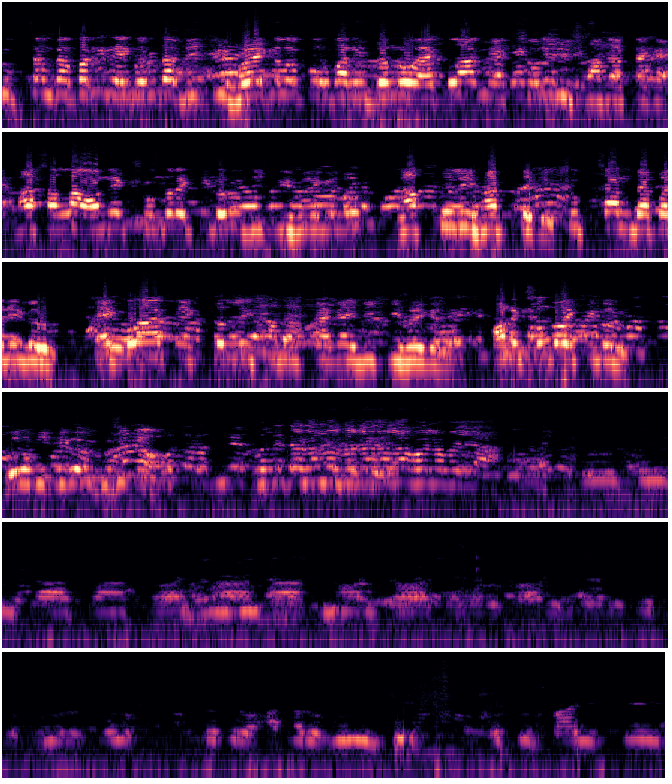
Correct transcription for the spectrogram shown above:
সুকসান ব্যাপারীর এই গরুটা বিক্রি হয়ে গেল কোরবানির জন্য এক লাখ একচল্লিশ হাজার টাকায়। মাসাল্লাহ অনেক সুন্দর একটি গরু বিক্রি হয়ে গেল গাবতলি হাট থেকে। সুকসান ব্যাপারীর গরু এক লাখ একচল্লিশ হাজার টাকায় বিক্রি হয়ে গেল। অনেক সুন্দর একটি গরু। গরু বিক্রি করে খুশি বিশ একুশ বাইশ তেইশ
